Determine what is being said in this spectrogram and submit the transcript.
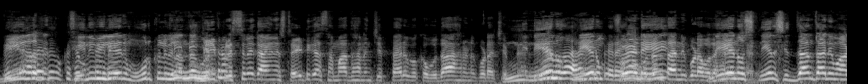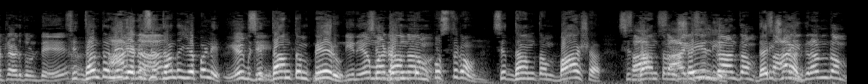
వీళ్ళకి తెలివి. లేని మూర్ఖులు మీ- ప్రశ్నకు ఆయన స్ట్రైట్గా సమాధానం చెప్పారు ఒక ఉదాహరణ కూడా చెప్పారు నేను నేను. చూడండి నేను. నేను సిద్ధాంతాన్ని మాట్లాడుతుంటే సిద్ధాంతం లేదు సిద్ధాంతం చెప్పండి? సిద్ధాంతం పేరు నేనేం మాట్లాడుతున్నాను? పుస్తకం సిద్ధాంతం భాష సిద్ధాంతం సాయి శైలి సిద్ధాంతం, దర్శనం గ్రంథం?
